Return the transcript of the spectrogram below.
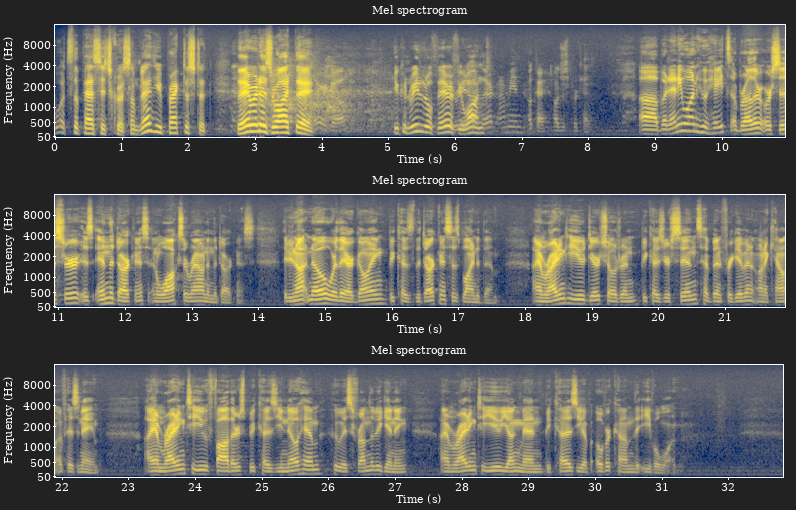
What's the passage, Chris? I'm glad you practiced it. There it is, right there. There we go. You can read it off there if you want. there? I mean, okay, I'll just pretend. Uh, but anyone who hates a brother or sister is in the darkness and walks around in the darkness. They do not know where they are going because the darkness has blinded them. I am writing to you, dear children, because your sins have been forgiven on account of his name. I am writing to you, fathers, because you know him who is from the beginning. I am writing to you, young men, because you have overcome the evil one.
